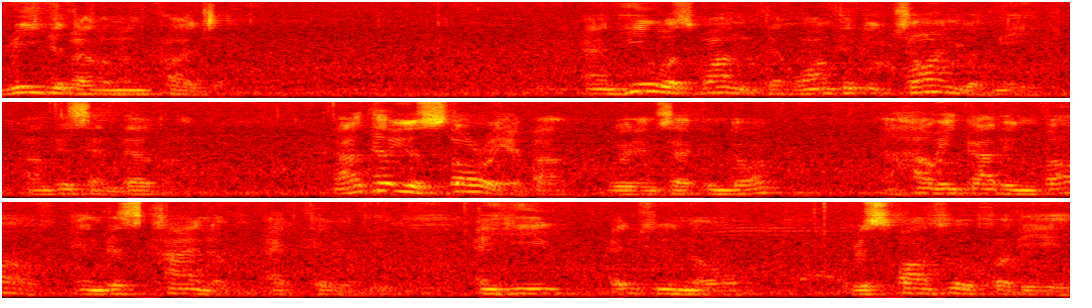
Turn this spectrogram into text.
redevelopment project. And he was one that wanted to join with me on this endeavor. I'll tell you a story about William Zeckendorf, how he got involved in this kind of activity. And he, as you know, responsible for the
